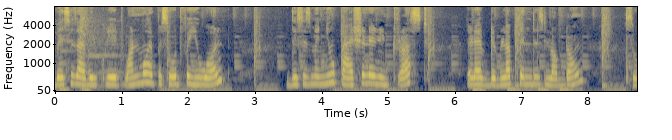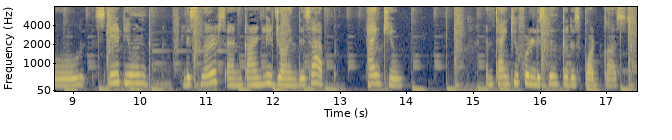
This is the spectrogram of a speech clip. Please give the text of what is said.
basis i will create one more episode for you all. This is my new passion and interest that i've developed in this lockdown. So stay tuned listeners and kindly join this app. Thank you. And thank you for listening to this podcast.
